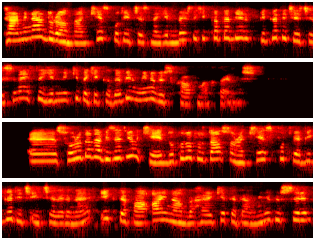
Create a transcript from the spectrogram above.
Terminal durağından Kesput ilçesine 25 dakikada bir, Bigadiç ilçesine ise 22 dakikada bir minibüs kalkmaktaymış. Ee, soruda da bize diyor ki 9.30'dan sonra Kesput ve Bigadiç ilçelerine ilk defa aynı anda hareket eden minibüslerin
